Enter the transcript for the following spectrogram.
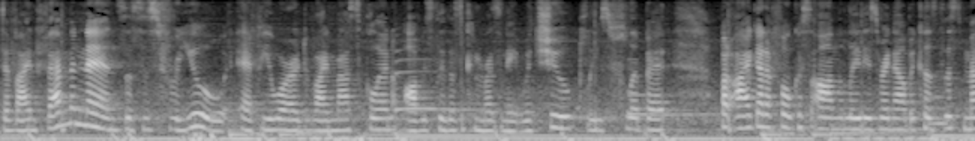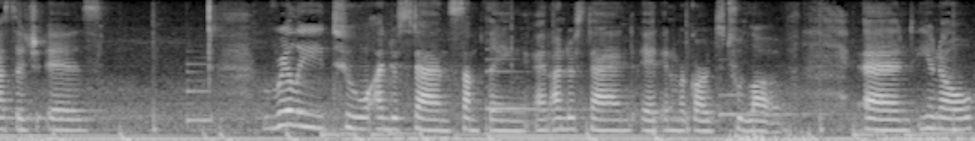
Divine Feminines, this is for you. If you are a Divine Masculine, obviously this can resonate with you. Please flip it. But I gotta focus on the ladies right now because this message is really to understand something and understand it in regards to love and you know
